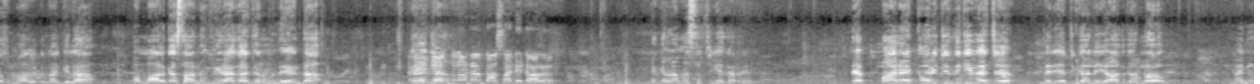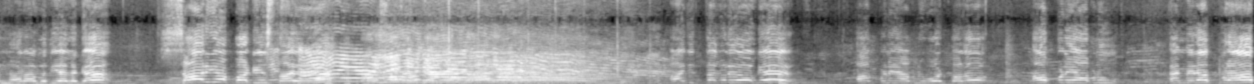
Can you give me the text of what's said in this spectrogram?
ਉਸ ਮਾਲਕ ਨਾਲ ਗਿਲਾ। ਉਹ ਮਾਲਕਾ ਸਾਨੂੰ ਮੀਰਾ ਦਾ ਜਨਮ ਦੇਣ ਦਾ। ਇਹ ਜਿਸ ਤਰ੍ਹਾਂ ਦਾ ਹੁੰਦਾ ਸਾਡੇ ਨਾਲ। ਇਹ ਗੱਲਾਂ ਮੈਂ ਸੱਚੀਆਂ ਕਰ ਰਿਹਾ। ਤੇ ਪਰ ਇੱਕ ਵਾਰੀ ਜ਼ਿੰਦਗੀ ਵਿੱਚ ਮੇਰੀ ਅੱਜ ਗੱਲ ਯਾਦ ਕਰ ਲਓ। ਮੈਨੂੰ ਨਾਰਾ ਵਧੀਆ ਲੱਗਾ। ਸਾਰੀਆਂ ਪਾਰਟੀਆਂ ਸਤਾਏ ਹੋਏ ਅੱਜ ਤਗੜੇ ਹੋ ਗਏ ਆਪਣੇ ਆਪ ਨੂੰ ਵੋਟ ਪਾ ਲਓ। ਆਪਣੇ ਆਪ ਨੂੰ। ਇਹ ਮੇਰਾ ਭਰਾ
